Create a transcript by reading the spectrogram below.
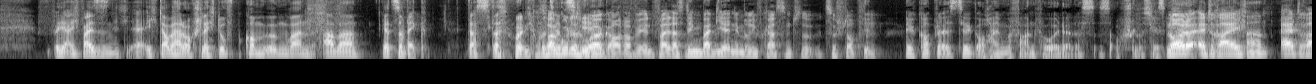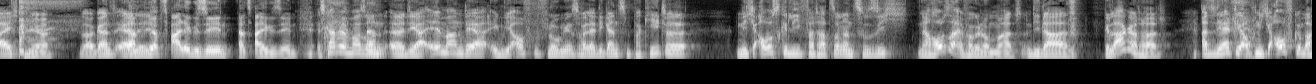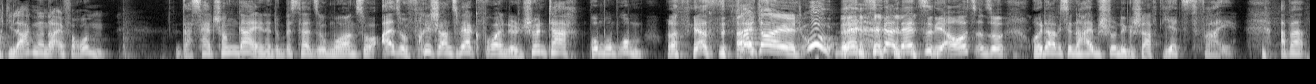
ja, ich weiß es nicht. Ich glaube, er hat auch schlecht Luft bekommen irgendwann, aber jetzt so weg. Das, das wollte ich Das kurz war ein gutes erzählen. Workout auf jeden Fall, das Ding bei dir in den Briefkasten zu, zu stopfen. Ich glaube, da ist direkt auch heimgefahren für heute. Das ist auch Schluss jetzt. Leute, es reicht. Ähm. Es reicht mir. So, ganz Ihr habt, ehrlich. ihr habt's alle gesehen, ihr habt's alle gesehen. Es gab ja mal so einen Ähm. äh, DHL-Mann, der irgendwie aufgeflogen ist, weil er die ganzen Pakete nicht ausgeliefert hat, sondern zu sich nach Hause einfach genommen hat und die da gelagert hat. Also der hat die auch nicht aufgemacht, die lagen dann da einfach rum. Das ist halt schon geil, ne? Du bist halt so morgens so, also frisch ans Werk, Freunde, schönen Tag, brumm, brumm, brumm. Und dann fährst du halt, Freizeit! Uh! lädst, lädst du die aus und so, heute habe ich es in einer halben Stunde geschafft, jetzt frei. Aber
